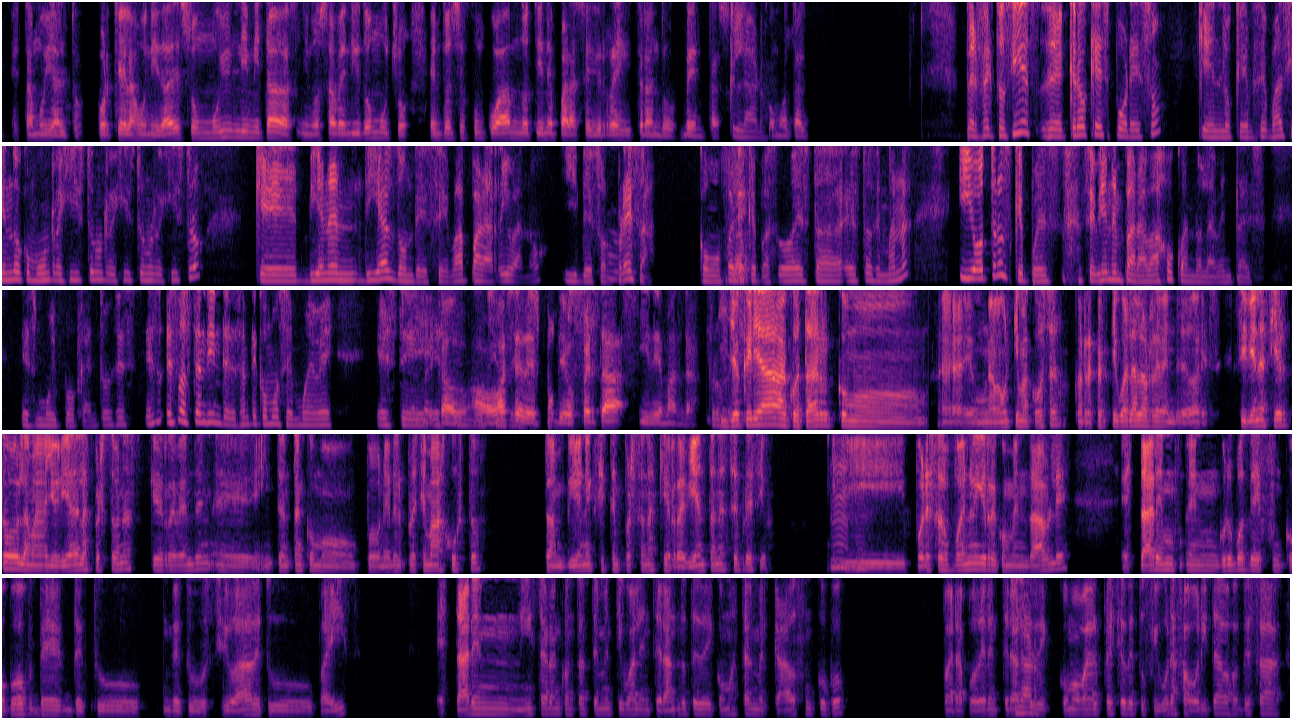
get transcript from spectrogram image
Está muy alto, porque las unidades son muy limitadas y no se ha vendido mucho, entonces Funko App no tiene para seguir registrando ventas Claro. como tal. Perfecto, sí, es, eh, creo que es por eso que en lo que se va haciendo como un registro, un registro, un registro, que vienen días donde se va para arriba, ¿no? Y de sorpresa, como fue lo que pasó esta, esta semana, y otros que pues se vienen para abajo cuando la venta es, es muy poca. Entonces, es, es bastante interesante cómo se mueve este, El este mercado, a base de, oferta y demanda. Y yo quería acotar como eh, una última cosa con respecto igual a los revendedores. Si bien es cierto, la mayoría de las personas que revenden eh, intentan como poner el precio más justo, también existen personas que revientan ese precio. Y por eso es bueno y recomendable estar en, en grupos de Funko Pop de, de tu, de tu ciudad, de tu país, estar en Instagram constantemente igual enterándote de cómo está el mercado Funko Pop para poder enterarte Claro. de cómo va el precio de tu figura favorita o de esa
